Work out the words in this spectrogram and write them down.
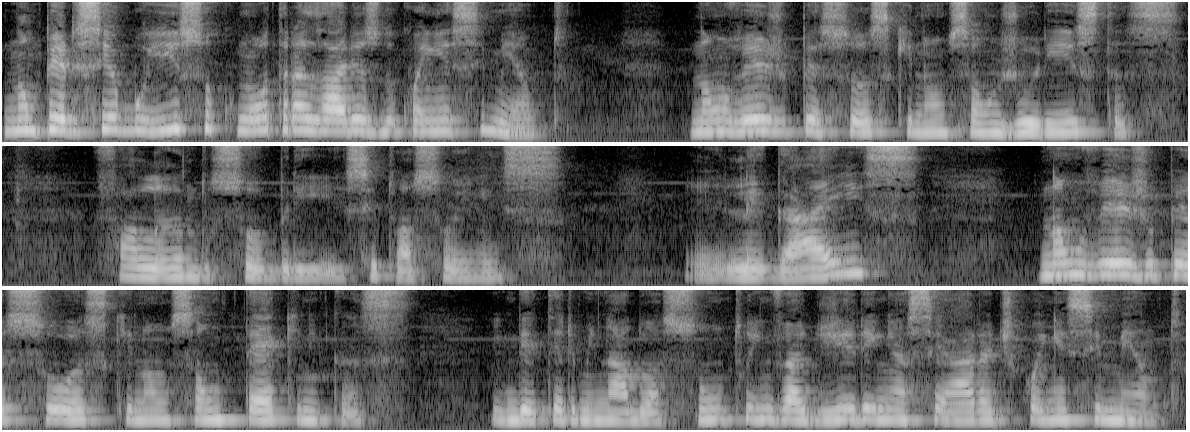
Não percebo isso com outras áreas do conhecimento. Não vejo pessoas que não são juristas falando sobre situações legais. Não vejo pessoas que não são técnicas em determinado assunto invadirem a seara de conhecimento.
